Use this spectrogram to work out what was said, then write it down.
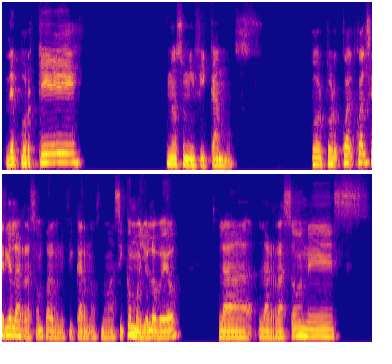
de por qué nos unificamos. Por, por cuál, sería la razón para unificarnos, ¿no? Así como yo lo veo, la, la razón es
